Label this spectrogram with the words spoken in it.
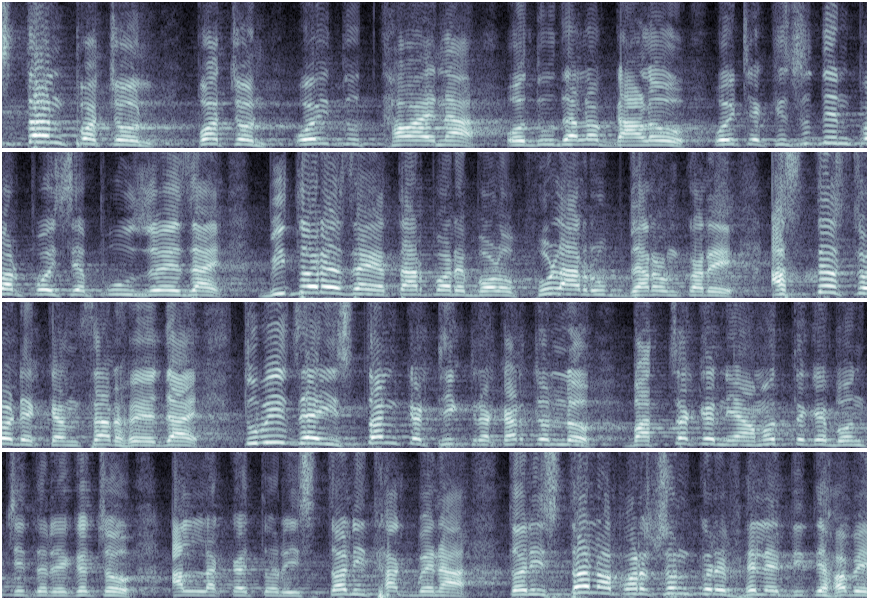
স্তন পচন পচন, ওই দুধ খাওয়ায় না। ও দুধ আলো গাঢ়। ওইটা কিছুদিন পর পয়সা পুজ হয়ে যায়, ভিতরে যায়, তারপরে বড় ফুলা রূপ ধারণ করে। আস্তে আস্তে ওটা ক্যান্সার হয়ে যায়। তুমি যে স্তনকে ঠিক রাখার জন্য বাচ্চাকে নিয়ামত থেকে বঞ্চিত রেখেছো আল্লাহকে তোর স্তনই থাকবে না। তোর স্তন অপারেশন করে ফেলে দিতে হবে।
